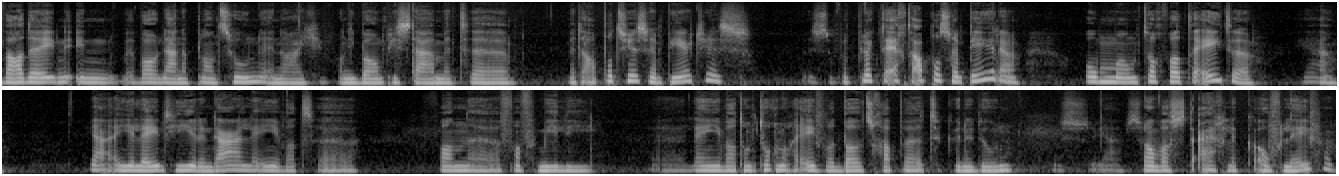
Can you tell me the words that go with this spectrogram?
we, hadden in, in, we woonden aan een plantsoen en dan had je van die boompjes staan met, eh, met appeltjes en peertjes. Dus we plukten echt appels en peren om, om toch wat te eten. Ja. ja, en je leent hier en daar leen je wat eh, van, eh, van familie. Leen je wat om toch nog even wat boodschappen te kunnen doen. Dus ja, zo was het eigenlijk overleven.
